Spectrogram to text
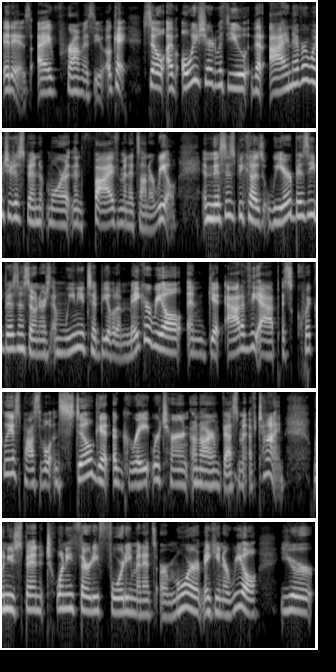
it is. I promise you. Okay, so I've always shared with you that I never want you to spend more than five minutes on a reel. And this is because we are busy business owners and we need to be able to make a reel and get out of the app as quickly as possible and still get a great return on our investment of time. When you spend 20, 30, 40 minutes or more making a reel, you're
